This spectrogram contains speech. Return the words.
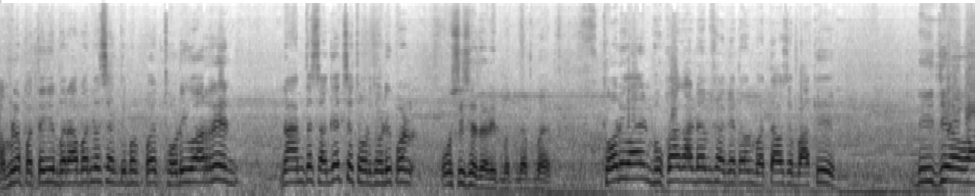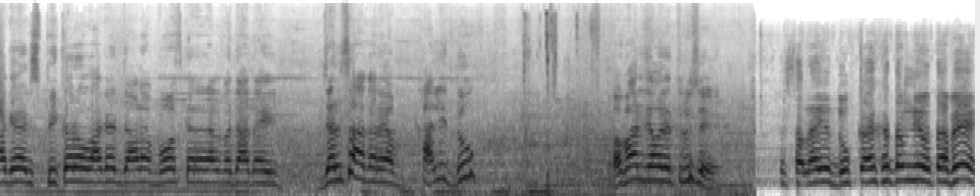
હમણાં પતંગની બરાબર નથી શકતી પણ થોડી વાર રહે ના. એમ તો સગે જ છે થોડી થોડી પણ ઓછી છે તરીકે મતલબ મેં થોડી વાર ભૂખા કાઢે એમ સગે તમને બતાવશે. બાકી ડીજે વાગે સ્પીકરો વાગે જાણે મોજ કરે બધા થઈ જલસા કરે એમ. ખાલી દુઃખ અમારે જેવું એટલું છે. સલાહ દુઃખ કાંઈ ખતમ નહીં હોતા ભાઈ.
